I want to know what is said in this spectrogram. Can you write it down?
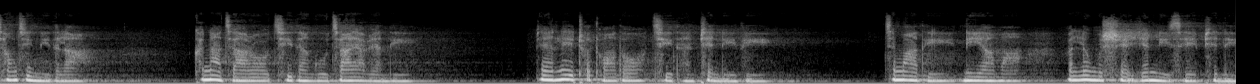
ချောင်းကြည့်နေသလားခဏကြာတော့ခြေတံကိုကြားရပြန်သည်ပြန်လှည့်ထွက်သွားသောခြေတံဖြစ်နေသည် ကျမသည်နေရာမှာမလုံမရှက်ရက်နေစေဖြစ်နေ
